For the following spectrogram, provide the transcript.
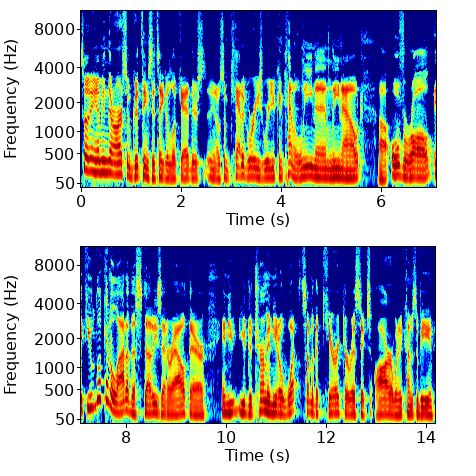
So, I mean, there are some good things to take a look at. There's, you know, some categories where you can kind of lean in, lean out. Uh, overall, if you look at a lot of the studies that are out there and you, you determine, you know, what some of the characteristics are when it comes to being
